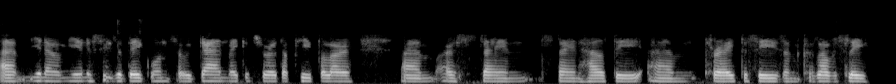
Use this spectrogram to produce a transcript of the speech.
Um, you know, immunity is a big one. So again, making sure that people are um, are staying staying healthy um, throughout the season because obviously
